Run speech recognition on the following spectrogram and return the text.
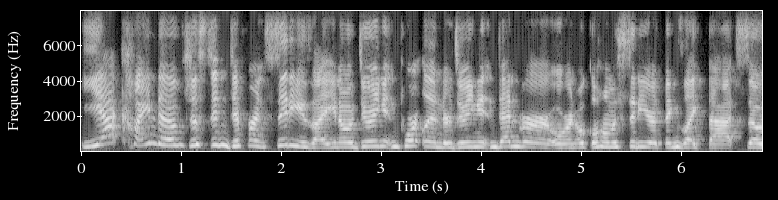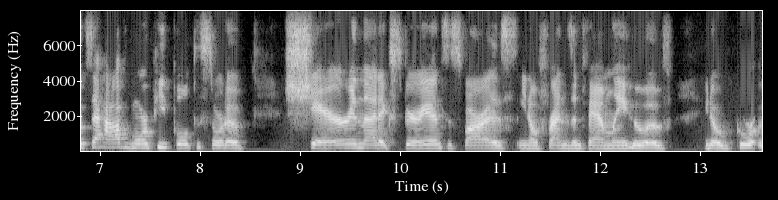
Yeah, kind of, just in different cities. I, you know, doing it in Portland or doing it in Denver or in Oklahoma City or things like that. So to have more people to sort of share in that experience as far as you know friends and family who have you know, gr-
